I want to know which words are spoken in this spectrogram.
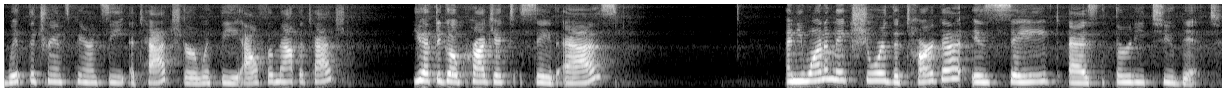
with the transparency attached or with the alpha map attached, you have to go project save as. And you want to make sure the targa is saved as 32 bit.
